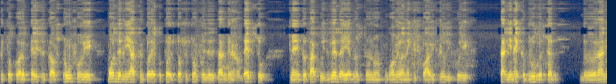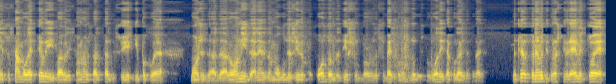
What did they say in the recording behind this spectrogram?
je to karakterisuje kao štrumfovi, moderni, ja sam to rekao, to, to su štrumfovi za retardiranu decu, meni to tako izgleda, jednostavno gomila nekih plavih ljudi koji sad je neka druga, sad e, ranije su samo leteli i bavili se onom, sad, sad su i ekipa koja može da, da roni, da ne znam, mogu da žive pod vodom, da dišu, da su beskonačno dugo ispod vode i tako dalje i tako dalje. Znači, nemojte trošiti vreme, to je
